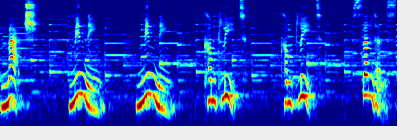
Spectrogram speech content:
match meaning meaning complete complete sentence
